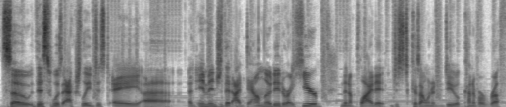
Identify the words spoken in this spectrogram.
So this was actually just a uh, an image that I downloaded right here and then applied it just because I wanted to do a kind of a rough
